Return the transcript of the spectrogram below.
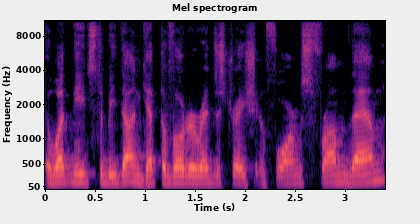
what needs to be done. Get the voter registration forms from them.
